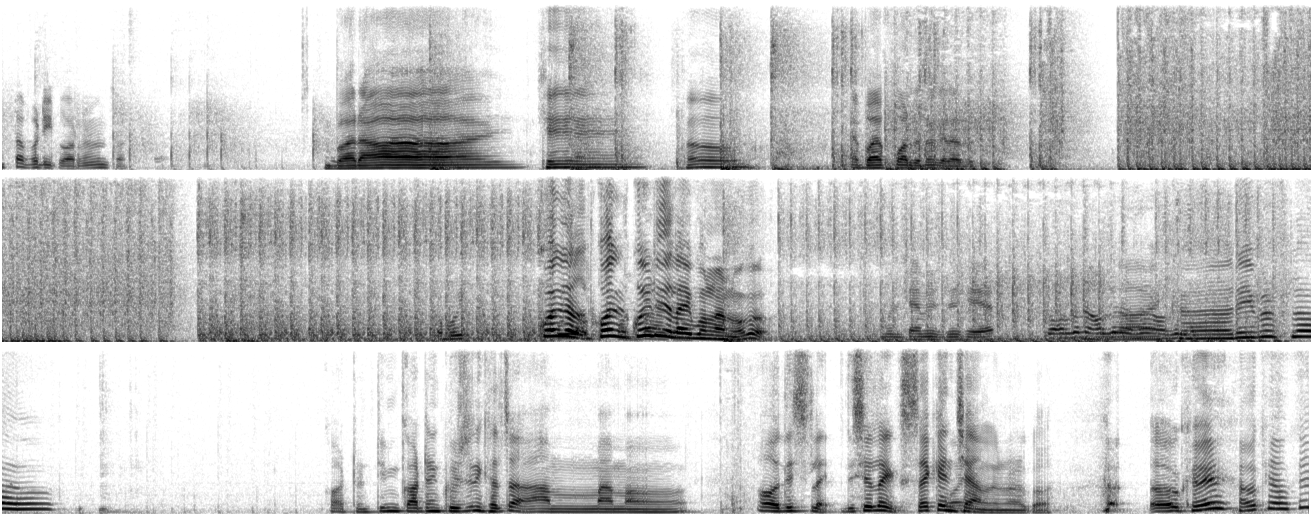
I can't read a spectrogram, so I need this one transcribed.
उतापट्टि घरमा पनि छ। But I भए पर्दैन हौ केटाहरू। कहिले कहिले कहिले लाइभ बनाउनु भएको मैले ड्यामेज देखेँ यार अर्को नै अर्को नै अर्को नै, अर्को नै। Like a river flow. Cartoon team cartoon क्रुज नि खेल्छ आमामा ओ this like this is like second channel उनीहरूको okay okay okay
